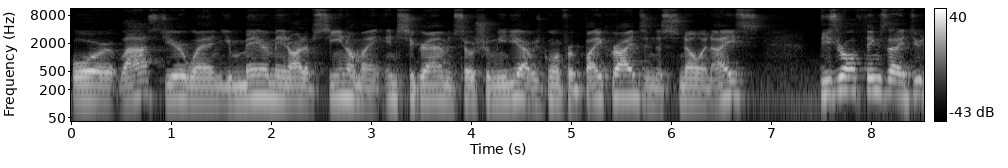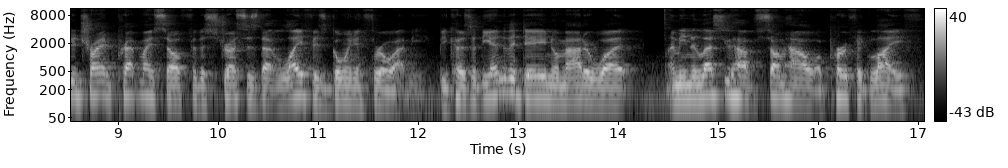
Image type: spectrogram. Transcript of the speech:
or last year when you may or may not have seen on my Instagram and social media, I was going for bike rides in the snow and ice. These are all things that I do to try and prep myself for the stresses that life is going to throw at me. Because at the end of the day, no matter what, I mean, unless you have somehow a perfect life,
